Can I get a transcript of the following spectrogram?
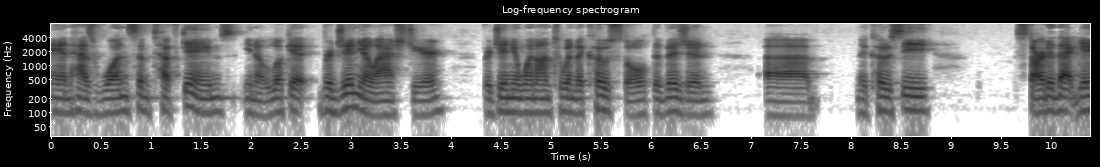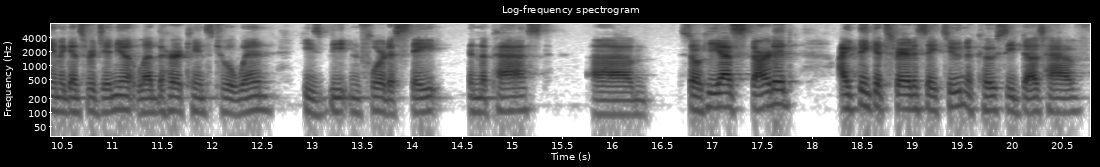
and has won some tough games, you know, look at Virginia last year. Virginia went on to win the Coastal Division. Uh, N'Kosi started that game against Virginia, led the Hurricanes to a win. He's beaten Florida State in the past. Um, so he has started. I think it's fair to say too, N'Kosi does have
